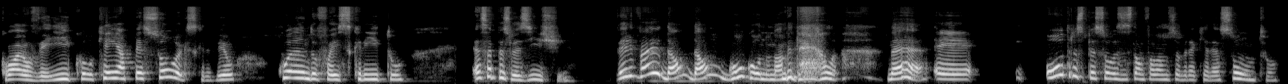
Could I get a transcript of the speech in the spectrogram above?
qual é o veículo, quem é a pessoa que escreveu, quando foi escrito. Essa pessoa existe? Ele vai dar um, dar um Google no nome dela, né? É, outras pessoas estão falando sobre aquele assunto?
